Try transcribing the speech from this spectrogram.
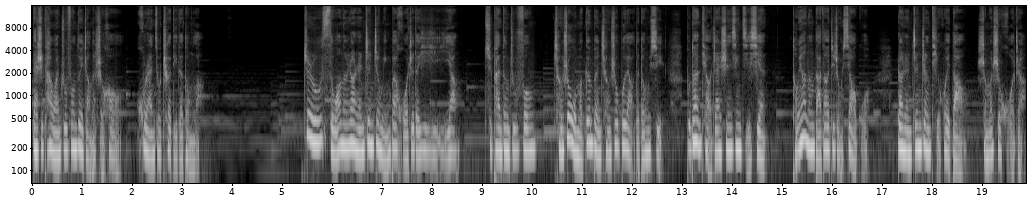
但是看完珠峰队长的时候，忽然就彻底的懂了。正如死亡能让人真正明白活着的意义一样，去攀登珠峰，承受我们根本承受不了的东西，不断挑战身心极限，同样能达到这种效果，让人真正体会到什么是活着。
